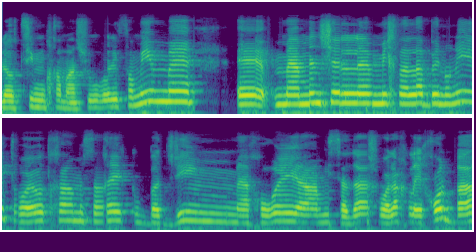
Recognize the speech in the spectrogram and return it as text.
להוציא ממך משהו, ולפעמים uh, uh, מאמן של מכללה בינונית רואה אותך משחק בג'ים מאחורי המסעדה שהוא הלך לאכול בה,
